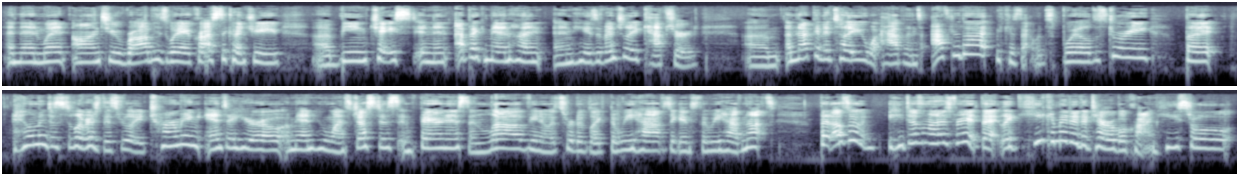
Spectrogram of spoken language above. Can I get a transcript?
and then went on to rob his way across the country, uh, being chased in an epic manhunt, and he is eventually captured. Um, I'm not going to tell you what happens after that because that would spoil the story, but Hilleman just delivers this really charming anti-hero, a man who wants justice and fairness and love. You know, it's sort of like the we haves against the we have nots. But also, he doesn't let us forget that, like, he committed a terrible crime. He stole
